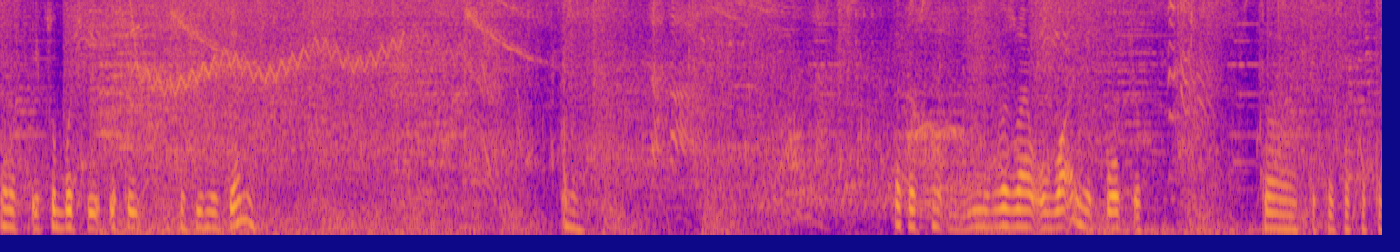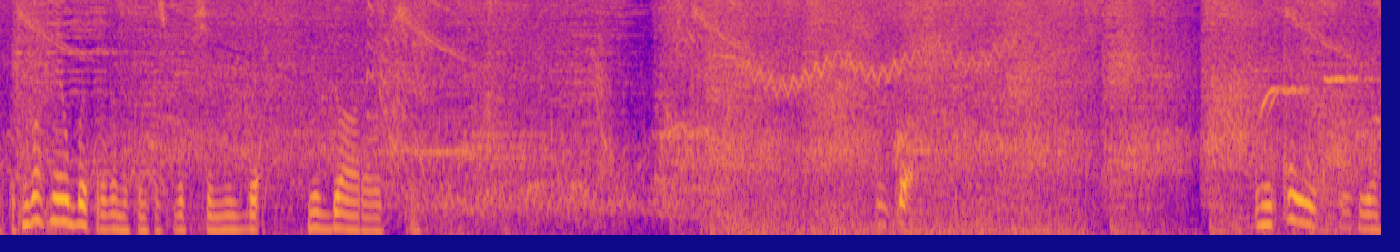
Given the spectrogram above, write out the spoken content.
Ну, Зараз, якщо бочки цю фігню кинуть. Так, от все, не зважаємо уваги, пофіг. Так, так, так, так, так, так, так. Ну зараз ми його быстро вынесем, это ж вообще не бя... не бяра вообще. Сука. Якого хуя?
